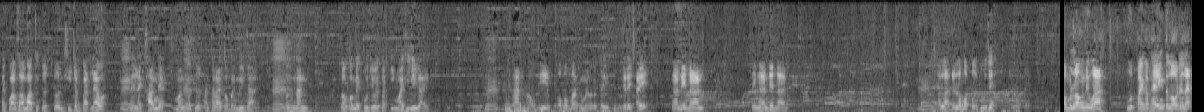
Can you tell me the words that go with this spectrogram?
แต่ความสามารถถ้าเกิดเกินขีดจำกัดแล้วอะอืมในหลายครั้งเนี่ย มันก็เกิดอันตรายต่อใบมีดได้อืมเพราะฉะนั้นเราก็ไม่ควรจะไปตัดกิ่งไม้ที่ใหญ่อืมๆนะเอาที่พอประมาณขึ้นมาแล้วก็ใช้มันจะได้ใช้งานได้นาน ใช้งานได้นานอืม เอาละเดี๋ยวเรามาเปิดดูสิเรามาลองกันดีกว่า พูดไปกับแพ้เองตลอดนั่นแหละ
